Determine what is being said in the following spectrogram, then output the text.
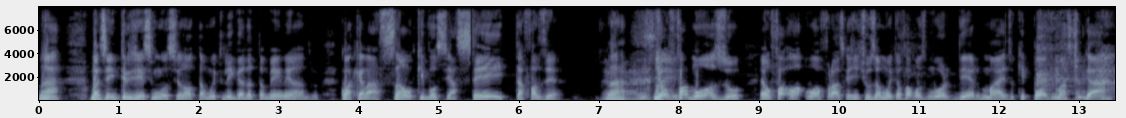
né? Mas a inteligência emocional está muito ligada também, Leandro, com aquela ação que você aceita fazer. É, né? E é o famoso, é um, uma frase que a gente usa muito, é o famoso morder mais do que pode mastigar.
